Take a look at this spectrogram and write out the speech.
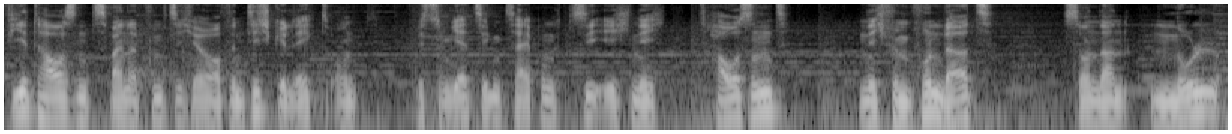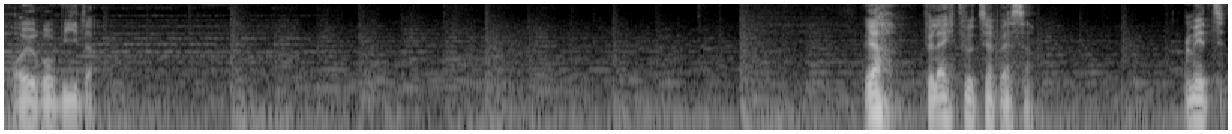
4250 Euro auf den Tisch gelegt und bis zum jetzigen Zeitpunkt ziehe ich nicht 1000, nicht 500, sondern 0 Euro wieder. Ja, vielleicht wird es ja besser. Mit,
